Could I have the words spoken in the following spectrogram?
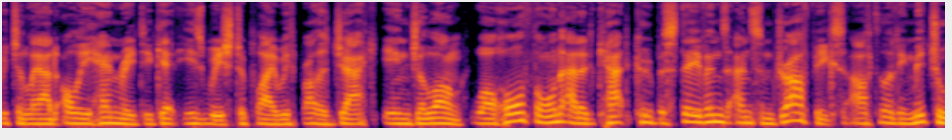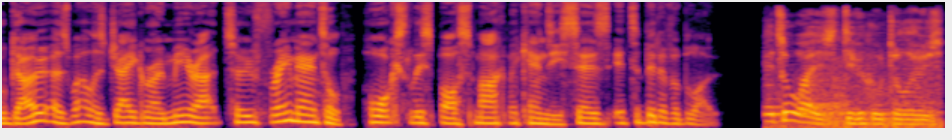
which allowed Ollie Henry to get his wish to play with brother Jack in Geelong, while Hawthorn added Cat Cooper Stephens and some draft picks after letting Mitchell go, as well as Jaeger O'Meara to Fremantle. Hawks list boss Mark McKenzie says it's a bit of a blow. It's always difficult to lose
